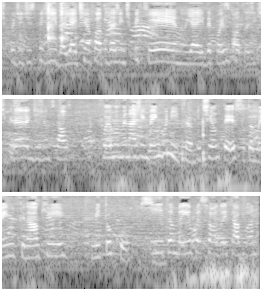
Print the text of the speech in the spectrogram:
tipo, de despedida. E aí tinha foto da gente pequeno, e aí depois foto da gente grande, junto e tal. Foi uma homenagem bem bonita. E tinha um texto também no final que me tocou. E também o pessoal do oitavo ano.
